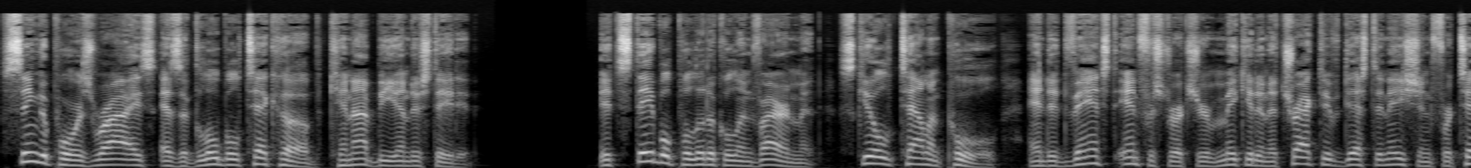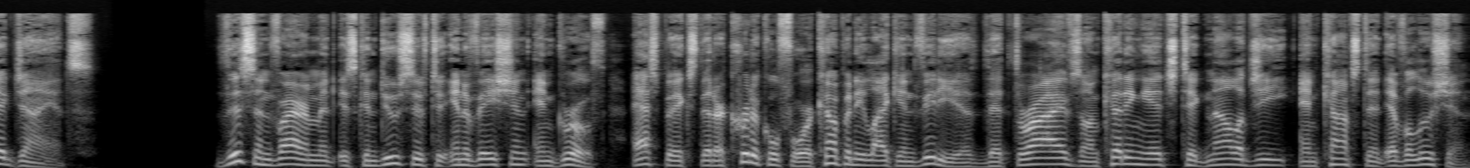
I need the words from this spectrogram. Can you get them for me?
Singapore's rise as a global tech hub cannot be understated. Its stable political environment, skilled talent pool, and advanced infrastructure make it an attractive destination for tech giants. This environment is conducive to innovation and growth, aspects that are critical for a company like NVIDIA that thrives on cutting edge technology and constant evolution.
